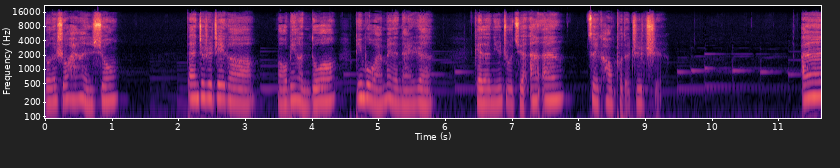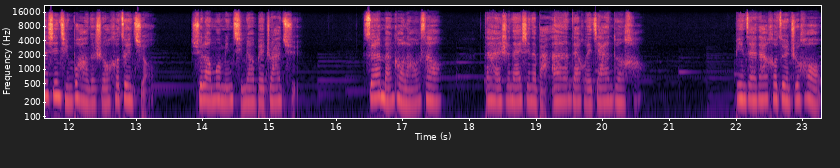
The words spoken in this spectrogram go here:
有的时候还很凶。但就是这个毛病很多、并不完美的男人，给了女主角安安最靠谱的支持。安安心情不好的时候喝醉酒，徐朗莫名其妙被抓去。虽然满口牢骚，但还是耐心的把安安带回家安顿好，并在他喝醉之后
